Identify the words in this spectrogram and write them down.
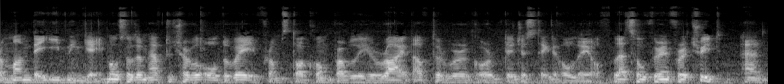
a Monday evening game. Most of them have to travel all the way from Stockholm probably right after work or they just take the whole day off. Let's hope we're in for a treat and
